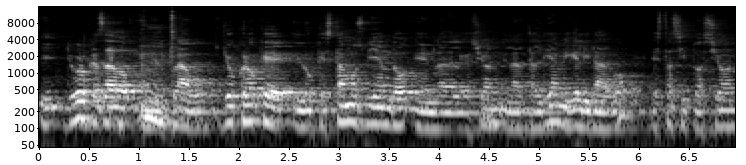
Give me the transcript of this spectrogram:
Y yo creo que has dado el clavo. Yo creo que lo que estamos viendo en la delegación, en la alcaldía Miguel Hidalgo, esta situación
